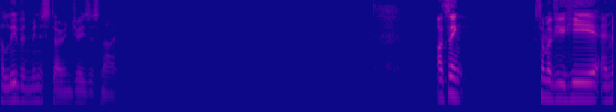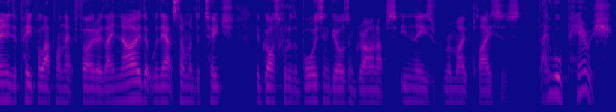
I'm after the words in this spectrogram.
to live and minister in Jesus' name. I think some of you here and many of the people up on that photo, they know that without someone to teach the gospel to the boys and girls and grown ups in these remote places, they will perish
